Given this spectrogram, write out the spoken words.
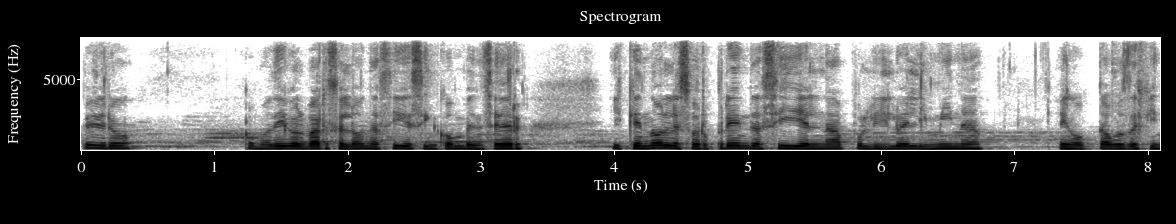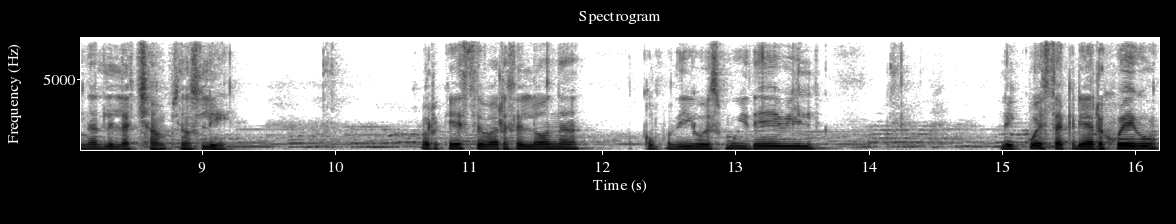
Pero, como digo, el Barcelona sigue sin convencer y que no le sorprenda si el Napoli lo elimina en octavos de final de la Champions League. Porque este Barcelona, como digo, es muy débil, le cuesta crear juego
